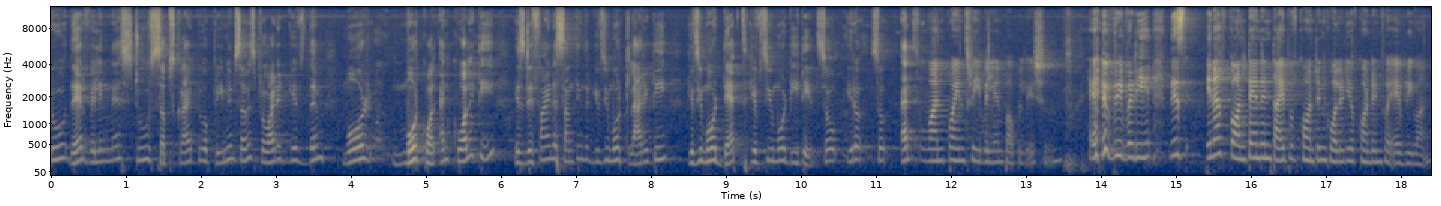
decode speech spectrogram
to their willingness to subscribe to a premium service provided it gives them more more qual and quality is defined as something that gives you more clarity gives you more depth gives you more detail so you know so and So 1.3 billion population. Everybody, there's enough content and type of content, quality of content for everyone.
